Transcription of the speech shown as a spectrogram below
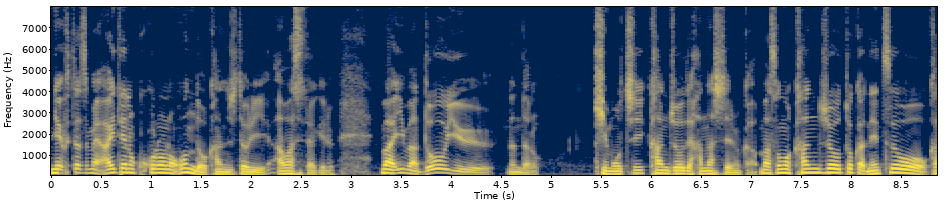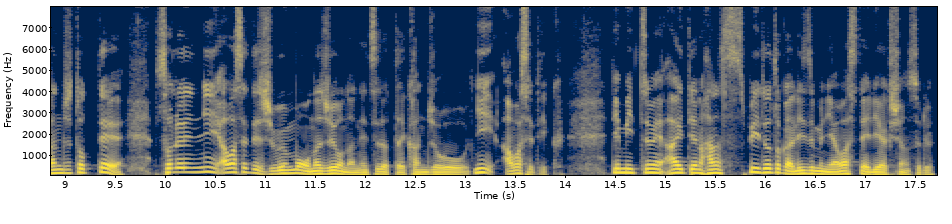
で、2つ目、相手の心の温度を感じ取り、合わせてあげる。まあ今どういう、なんだろう。気持ち感情で話してるのか、まあ、その感情とか熱を感じ取ってそれに合わせて自分も同じような熱だったり感情に合わせていく。で3つ目相手の話すスピードとかリズムに合わせてリアクションする、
